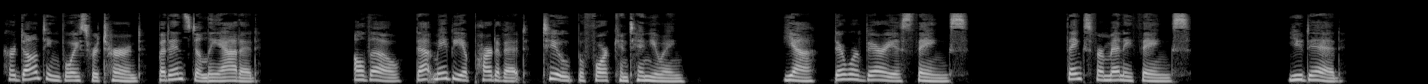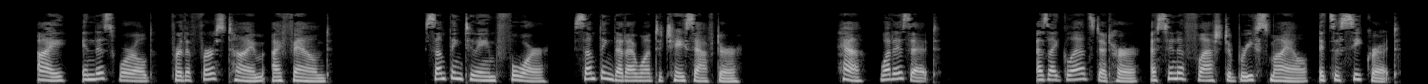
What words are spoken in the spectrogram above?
Her daunting voice returned, but instantly added. Although, that may be a part of it, too, before continuing. Yeah, there were various things. Thanks for many things. You did. I, in this world, for the first time, I found something to aim for, something that I want to chase after. Heh, what is it? As I glanced at her, Asuna flashed a brief smile, it's a secret.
